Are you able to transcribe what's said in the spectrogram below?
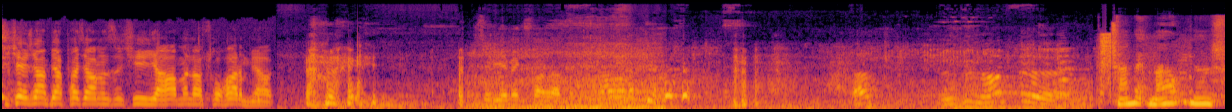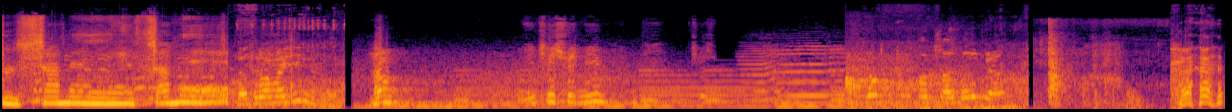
Sikeceğim yapacağınızı şey ya amına sokarım ya. Neyse bir yemek ısmarladım. Özgür ne yaptın? Samet ne yapıyorsun Samet? Samet. Sen travmayı değil misin? Çarpalım ya.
